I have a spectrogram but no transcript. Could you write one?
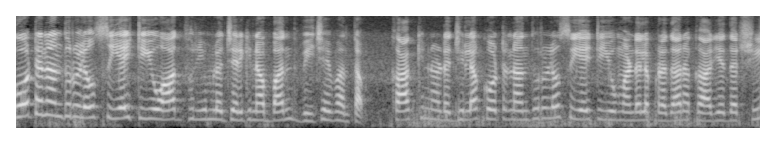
కోటనందూరులో సిఐటియు ఆధ్వర్యంలో జరిగిన బంద్ విజయవంతం. కాకినాడ జిల్లా కోటనందూరులో సిఐటియు మండల ప్రధాన కార్యదర్శి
